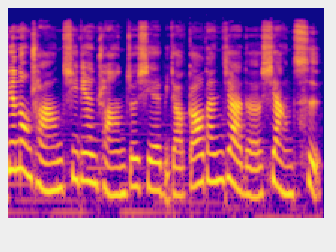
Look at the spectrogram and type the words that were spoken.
电动床、气垫床这些比较高单价的相次，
